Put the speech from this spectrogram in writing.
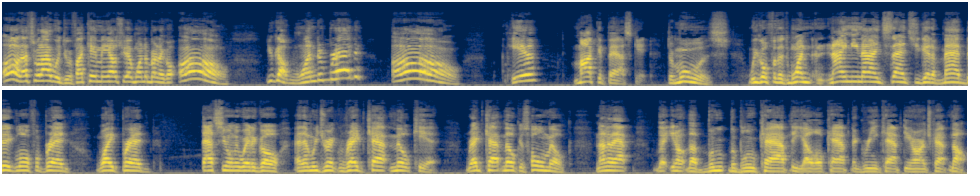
oh, that's what I would do. If I came in the house, you had Wonder Bread. I go oh, you got Wonder Bread. Oh, here, Market Basket, Demoulas. We go for the one ninety nine cents. You get a mad big loaf of bread, white bread. That's the only way to go. And then we drink red cap milk here. Red cap milk is whole milk. None of that, the, you know, the blue, the blue cap, the yellow cap, the green cap, the orange cap. No,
